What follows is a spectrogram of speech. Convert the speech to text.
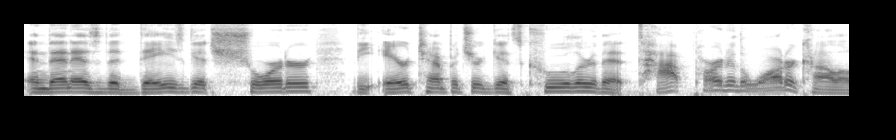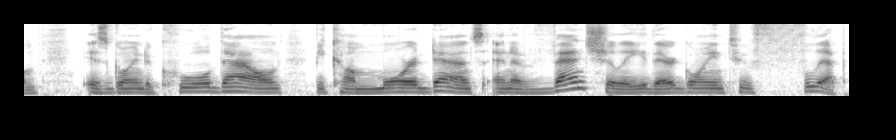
And then as the days get shorter, the air temperature gets cooler, that top part of the water column is going to cool down, become more dense, and eventually they're going to flip.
